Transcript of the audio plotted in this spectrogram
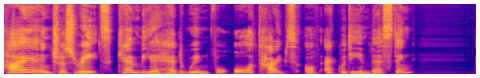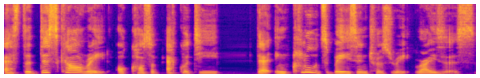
Higher interest rates can be a headwind for all types of equity investing, as the discount rate or cost of equity that includes base interest rate rises.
